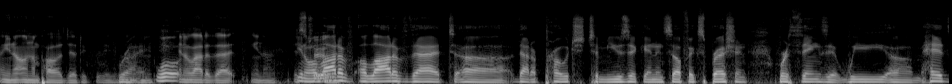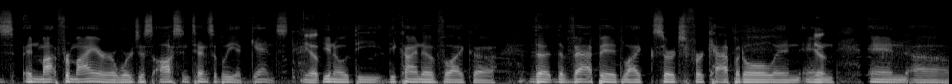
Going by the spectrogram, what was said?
you know unapologetically. you know Right. Well, and a lot of that, you know, you it's know, a lot of a lot of that uh, that approach to music and in self-expression were things that we um, heads in my for my era were just ostensibly against. Yep. You know, the the kind of like uh, the the vapid like search for capital and and and uh,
